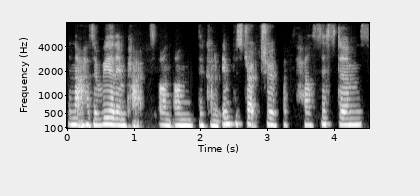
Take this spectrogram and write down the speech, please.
then that has a real impact on, on the kind of infrastructure of, health systems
